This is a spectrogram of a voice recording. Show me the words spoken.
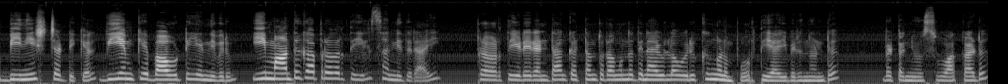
Bineesh Chattikkal V M K Bavutty എന്നിവരും ഈ മാതൃകാ പ്രവൃത്തിയിൽ സന്നിധരായി. പ്രവൃത്തിയുടെ രണ്ടാം ഘട്ടം തുടങ്ങുന്നതിനായുള്ള ഒരുക്കങ്ങളും പൂർത്തിയായി വരുന്നുണ്ട്. വെട്ട ന്യൂസ് വാക്കാട്.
